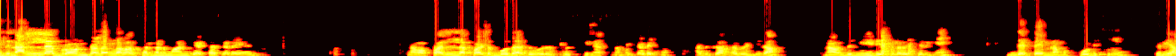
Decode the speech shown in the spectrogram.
இது நல்ல ப்ரௌன் கலர்ல வசங்கணுமான்னு கேட்டா கிடையாது. நம்ம பல்ல படும்போது அது ஒரு கிறிஸ்பினஸ் நமக்கு கிடைக்கும். அதுக்காக வேண்டிதான். நான் வந்து மீடியத்துல வச்சிருக்கேன். இந்த டைம் நம்ம பொடிச்சிருவோம். சரியா?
